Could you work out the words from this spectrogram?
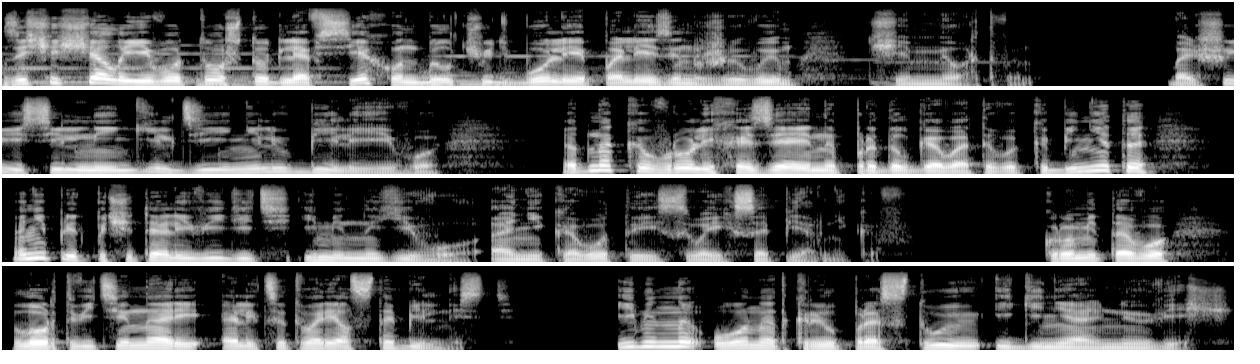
защищало его то, что для всех он был чуть более полезен живым, чем мертвым. Большие сильные гильдии не любили его, однако в роли хозяина продолговатого кабинета они предпочитали видеть именно его, а не кого-то из своих соперников. Кроме того, лорд-ветеринарий олицетворял стабильность. Именно он открыл простую и гениальную вещь.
